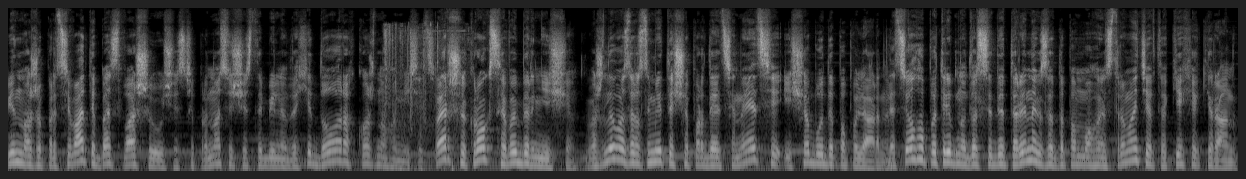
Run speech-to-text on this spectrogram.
він може працювати без вашої участі, приносячи стабільний дохід в доларах кожного місяця. Перший крок це вибір ніші. Важливо зрозуміти, що продається на Etsy і що буде популярним. Для цього потрібно дослідити ринок за допомогою інструментів, таких як Іранг,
